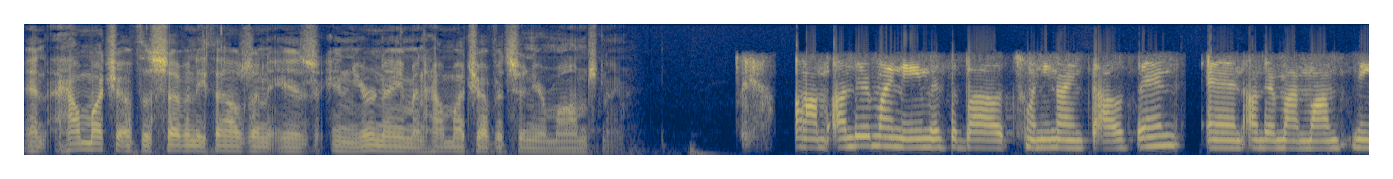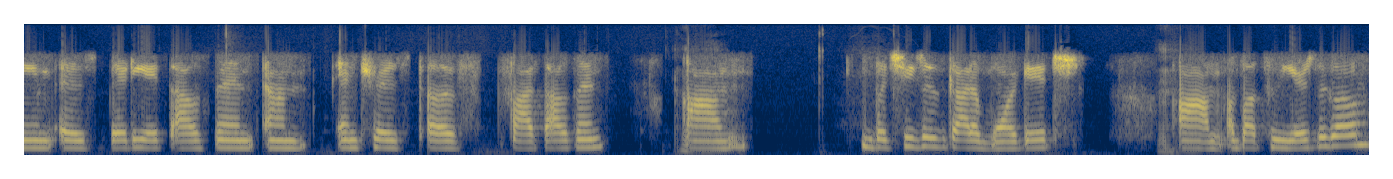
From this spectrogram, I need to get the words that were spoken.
And how much of the 70,000 is in your name and how much of it's in your mom's name? Um, under my name is about twenty nine thousand, and under my mom's name is thirty eight thousand. Um, interest of five thousand. Um, but she just got a mortgage um, about two years ago,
